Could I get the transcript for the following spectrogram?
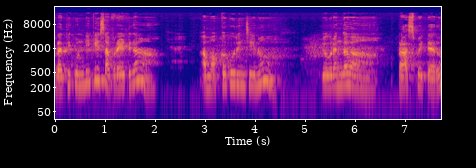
ప్రతి కుండీకి సపరేట్గా ఆ మొక్క గురించిను వివరంగా రాసి పెట్టారు.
